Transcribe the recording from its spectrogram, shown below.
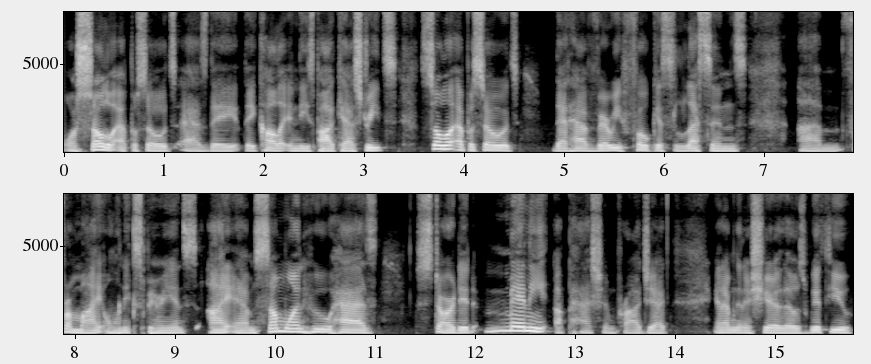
or solo episodes, as they, they call it in these podcast streets, solo episodes that have very focused lessons um, from my own experience. I am someone who has started many a passion project, and I'm going to share those with you.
